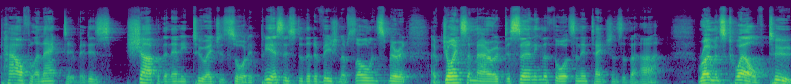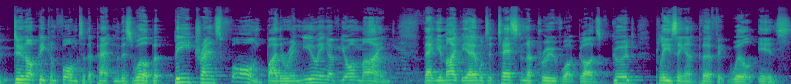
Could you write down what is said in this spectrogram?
powerful and active. It is sharper than any two-edged sword. It pierces to the division of soul and spirit, of joints and marrow, discerning the thoughts and intentions of the heart. Romans 12, 2. Do not be conformed to the pattern of this world, but be transformed by the renewing of your mind, that you might be able to test and approve what God's good, pleasing, and perfect will is.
